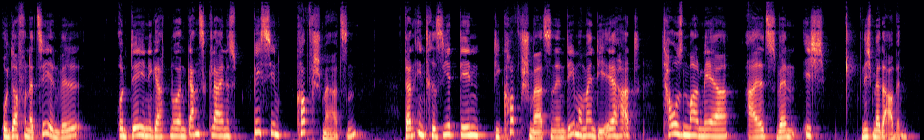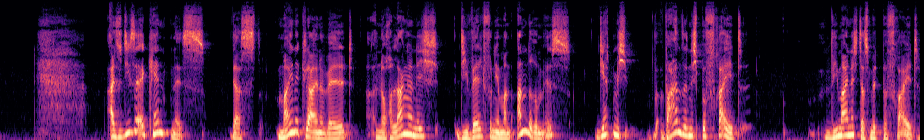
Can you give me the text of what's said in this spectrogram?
und davon erzählen will und derjenige hat nur ein ganz kleines bisschen Kopfschmerzen, dann interessiert den die Kopfschmerzen in dem Moment, die er hat, tausendmal mehr, als wenn ich nicht mehr da bin. Also diese Erkenntnis, dass meine kleine Welt noch lange nicht die Welt von jemand anderem ist, die hat mich wahnsinnig befreit. Wie meine ich das mit befreit?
